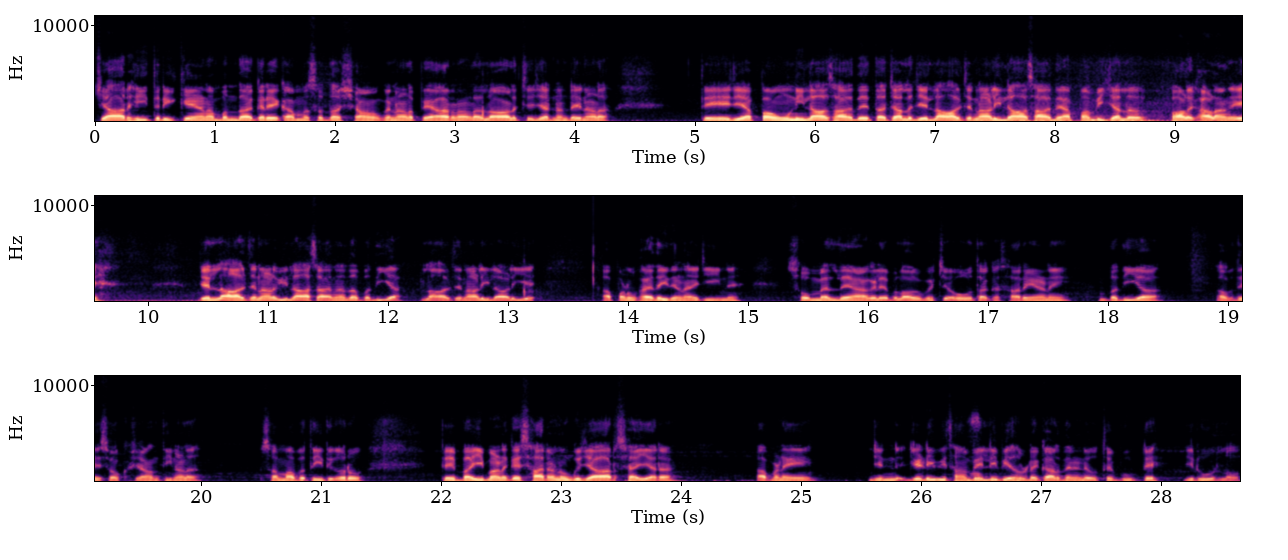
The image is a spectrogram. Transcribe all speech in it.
ਚਾਰ ਹੀ ਤਰੀਕਿਆਂ ਨਾਲ ਬੰਦਾ ਕਰੇ ਕੰਮ ਸਦਾ ਸ਼ੌਂਕ ਨਾਲ ਪਿਆਰ ਨਾਲ ਲਾਲਚ ਜਾਂ ਡੰਡੇ ਨਾਲ। ਤੇ ਜੇ ਆਪਾਂ ਊਂ ਨਹੀਂ ਲਾ ਸਕਦੇ ਤਾਂ ਚੱਲ ਜੇ ਲਾਲਚ ਨਾਲ ਹੀ ਲਾ ਸਕਦੇ ਹਾਂ, ਆਪਾਂ ਵੀ ਚੱਲ ਫਲ ਖਾ ਲਾਂਗੇ। ਜੇ ਲਾਲਚ ਨਾਲ ਵੀ ਲਾ ਸਕਦੇ ਹਾਂ ਤਾਂ ਵਧੀਆ ਲਾਲਚ ਨਾਲ ਹੀ ਲਾ ਲਈਏ। ਆਪਾਂ ਨੂੰ ਫਾਇਦਾ ਹੀ ਦੇਣਾ ਇਹ ਚੀਜ਼ ਨੇ। ਸੋ ਮਿਲਦੇ ਹਾਂ ਅਗਲੇ ਬਲੌਗ ਵਿੱਚ। ਉਹ ਤੱਕ ਸਾਰੇ ਜਾਣੇ ਵਧੀਆ ਆਪਦੇ ਸੁੱਖ ਸ਼ਾਂਤੀ ਨਾਲ ਸਮਾਂ ਬਤੀਤ ਕਰੋ। ਤੇ ਬਾਈ ਬਣ ਕੇ ਸਾਰਿਆਂ ਨੂੰ ਗੁਜ਼ਾਰਸ਼ ਹੈ ਯਾਰ ਆਪਣੇ ਜਿੰਨ ਜਿਹੜੀ ਵੀ ਥਾਂ ਵਿਹਲੀ ਵੀ ਆ ਤੁਹਾਡੇ ਘਰ ਦੇ ਨੇੜੇ ਉੱਥੇ ਬੂਟੇ ਜ਼ਰੂਰ ਲਾਓ।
